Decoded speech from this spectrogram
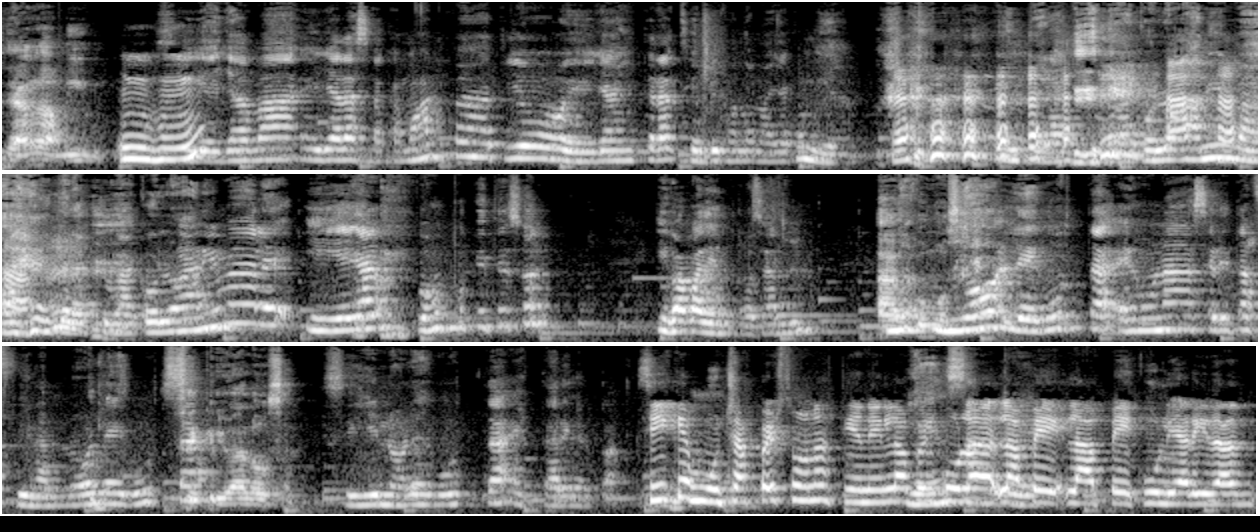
sean amigos. Y ella va, ella la sacamos al patio, ella interactúa siempre cuando no haya comida. interactúa con los animales, interactúa con los animales y ella coge un poquito de sol y va para adentro. O sea, Ah, no, le gusta, es una cerita fina, no le gusta. Se crió a losa. Sí, no le gusta estar en el patio. Sí, que muchas personas tienen la, la, peculiaridad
